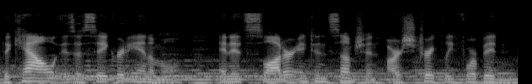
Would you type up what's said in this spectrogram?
the cow is a sacred animal, and its slaughter and consumption are strictly forbidden.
